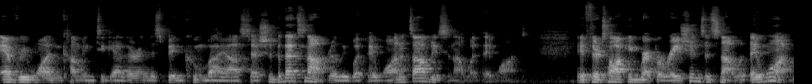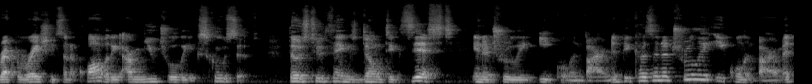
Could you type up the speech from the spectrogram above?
everyone coming together in this big kumbaya session, but that's not really what they want. It's obviously not what they want. If they're talking reparations, it's not what they want. Reparations and equality are mutually exclusive. Those two things don't exist in a truly equal environment because, in a truly equal environment,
